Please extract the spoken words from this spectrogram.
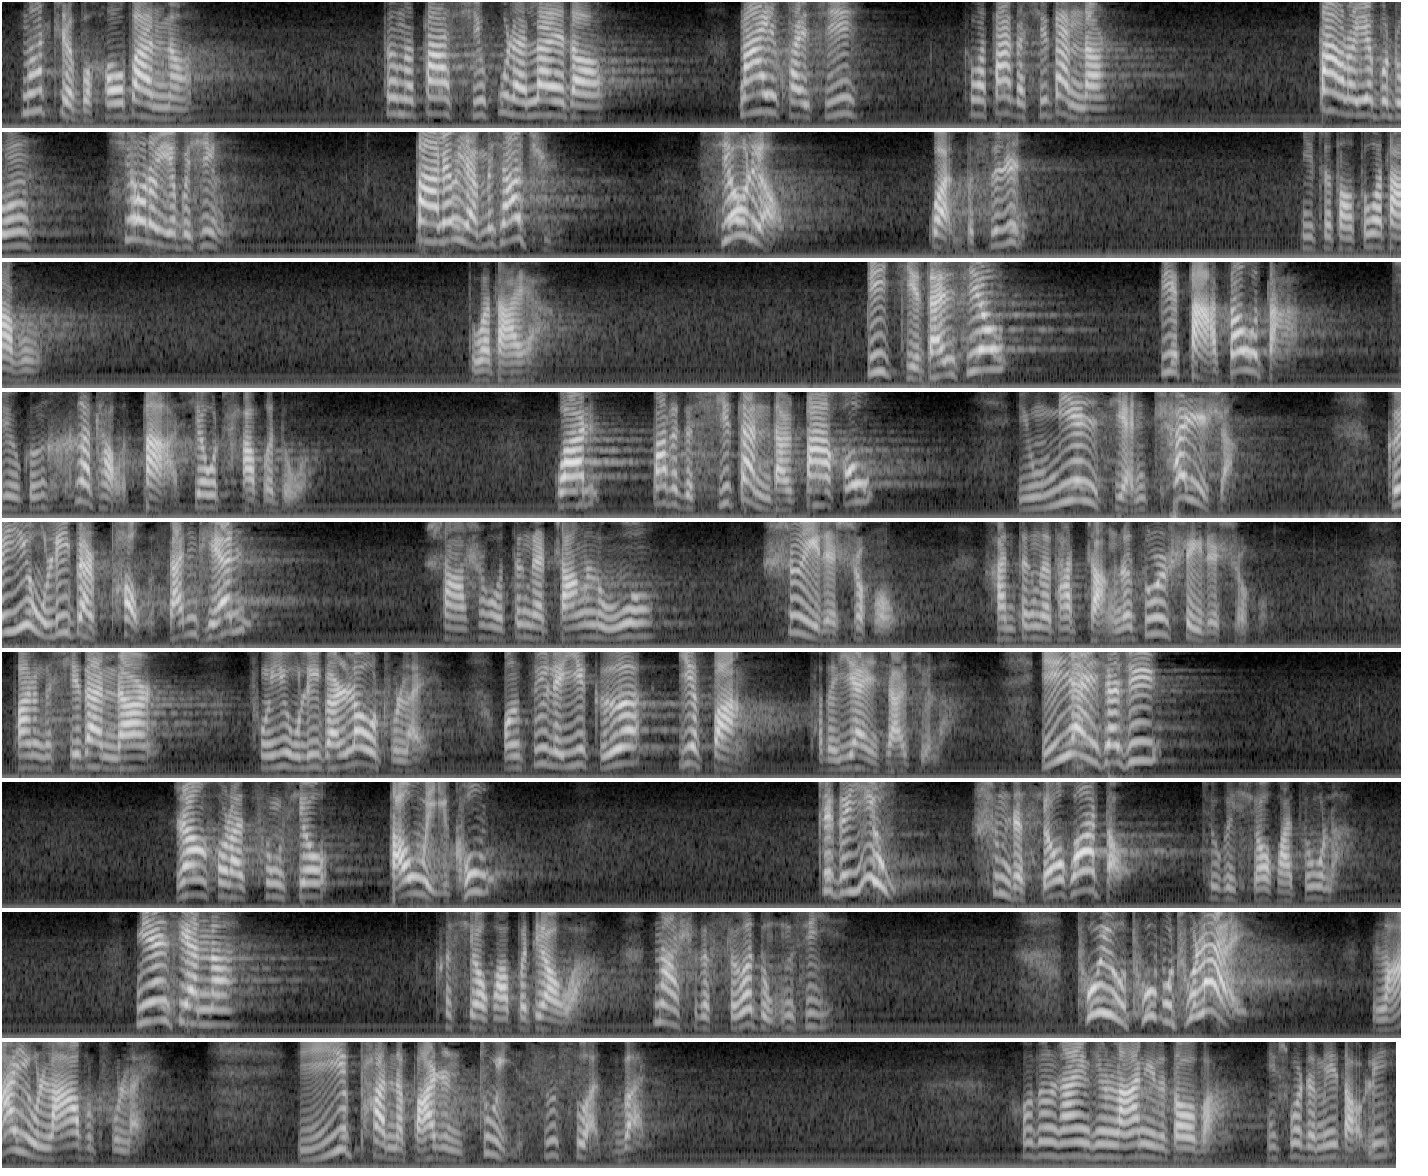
那这不好办呢。等那打西湖来来到，拿一块西，给我打个西蛋蛋。大了也不中，小了也不行。大了咽不下去，小了灌不死人。你知道多大不？多大呀？比鸡蛋小，比大枣大，就跟核桃大小差不多。管把这个稀蛋蛋打好，用棉线缠上。搁油里边泡三天，啥时候等着张禄睡的时候，还等着他张着嘴睡的时候，把那个稀蛋蛋从油里边捞出来，往嘴里一搁一放，他都咽下去了。一咽下去，然后呢，从小到胃口，这个油顺着消化道就给消化走了。棉线呢？可消化不掉啊，那是个色东西，吐又吐不出来，拉又拉不出来，一盘的把人追死算完。侯登山一听拉你的倒吧，你说这没道理。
